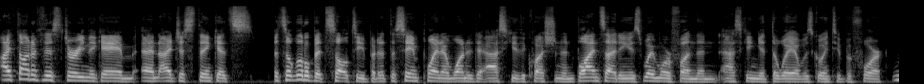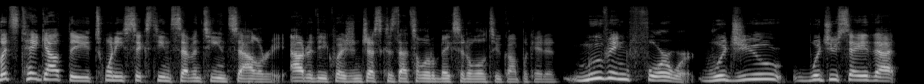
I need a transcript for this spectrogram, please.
I thought of this during the game, and I just think it's it's a little bit salty, but at the same point, I wanted to ask you the question, and blindsiding is way more fun than asking it the way I was going to before. Let's take out the 2016-17 salary out of the equation, just because that's a little makes it a little too complicated. Moving forward, would you would you say that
